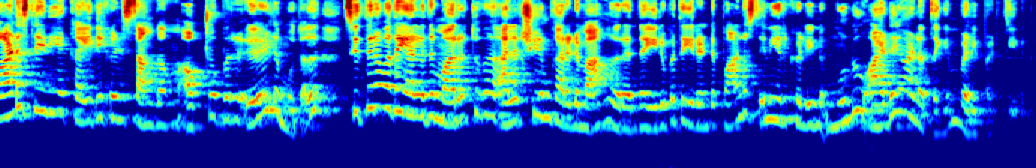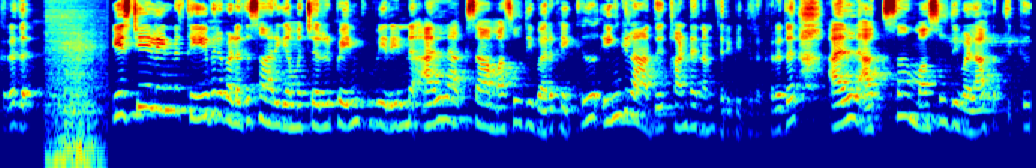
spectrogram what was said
பாலஸ்தீனிய கைதிகள் சங்கம் அக்டோபர் ஏழு முதல் சித்திரவதை அல்லது மருத்துவ அலட்சியம் காரணமாக இறந்த இருபத்தி இரண்டு பாலஸ்தீனியர்களின் முழு அடையாளத்தையும் வெளிப்படுத்தியிருக்கிறது. இஸ்ரேலின் தீவிர வலதுசாரி அமைச்சர் பென்குவிரின் அல் அக்ஸா மசூதி வருகைக்கு இங்கிலாந்து கண்டனம் தெரிவித்திருக்கிறது. அல் அக்ஸா மசூதி வளாகத்திற்கு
